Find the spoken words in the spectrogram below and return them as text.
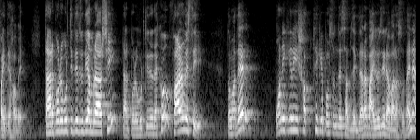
পাইতে হবে। তার পরবর্তীতে যদি আমরা আসি, তার পরবর্তীতে দেখো ফার্মেসি তোমাদের অনেকেরই সব থেকে পছন্দের সাবজেক্ট যারা বায়োলজির আবার আসো তাই না?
